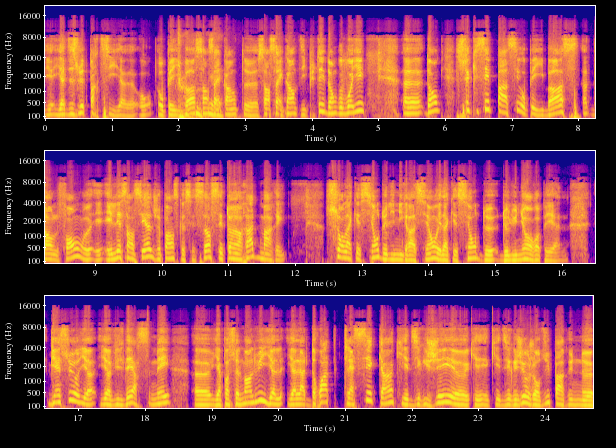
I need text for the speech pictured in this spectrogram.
il y a 18 partis euh, aux, Pays-Bas, 150, 150 députés. Donc, vous voyez, donc, ce qui s'est passé aux Pays-Bas, dans le fond, et, l'essentiel, je pense que c'est ça, c'est un raz-de-marée sur la question de l'immigration et la question de, de l'Union européenne. Bien sûr, il y a, il y a Wilders, mais euh, il n'y a pas seulement lui, il y a, il y a la droite classique hein, qui est dirigée, euh, qui est, qui est dirigée aujourd'hui par une,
